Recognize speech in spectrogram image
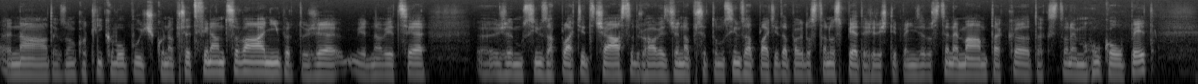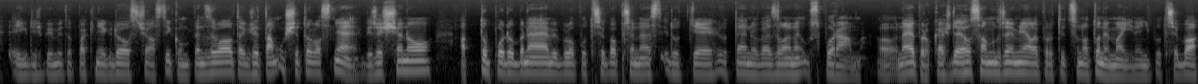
e, na takzvanou kotlíkovou půjčku na předfinancování, protože jedna věc je, že musím zaplatit část, a druhá věc, že napřed to musím zaplatit a pak dostanu zpět. Takže když ty peníze prostě nemám, tak, tak si to nemohu koupit i když by mi to pak někdo z části kompenzoval, takže tam už je to vlastně vyřešeno a to podobné by bylo potřeba přenést i do, těch, do té nové zelené úsporám. Ne pro každého samozřejmě, ale pro ty, co na to nemají. Není potřeba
